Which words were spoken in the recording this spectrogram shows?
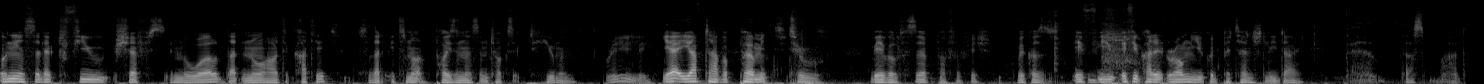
only a select few chefs in the world that know how to cut it so that it's not poisonous and toxic to humans. Really? Yeah, you have to have a permit to be able to serve pufferfish because if you if you cut it wrong, you could potentially die. Damn, that's mad.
